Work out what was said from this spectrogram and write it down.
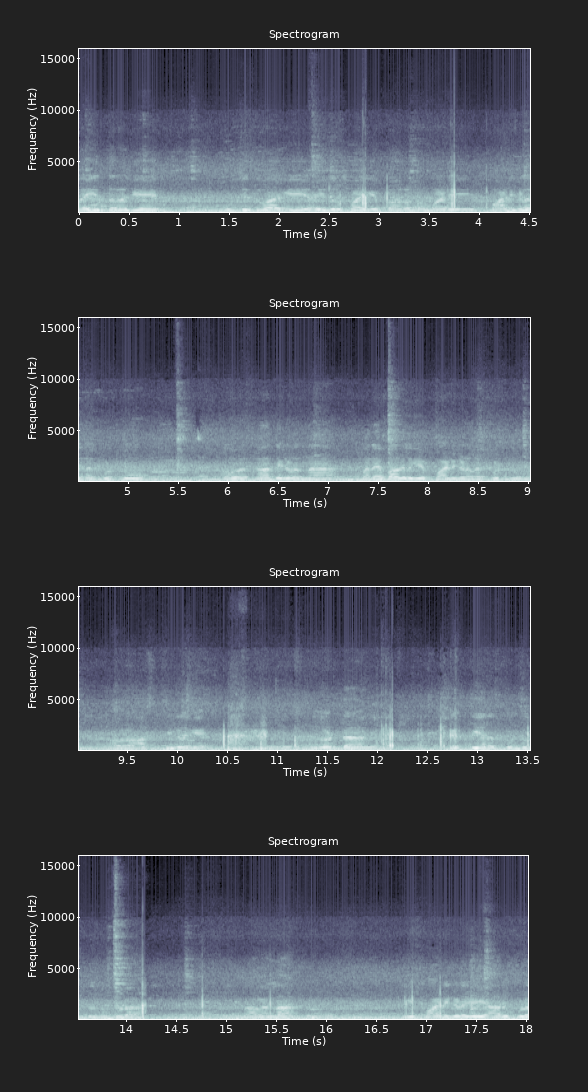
ರೈತರಿಗೆ ಉಚಿತವಾಗಿ ಐದು ರೂಪಾಯಿಗೆ ಪ್ರಾರಂಭ ಮಾಡಿ ಪಾಣಿಗಳನ್ನು ಕೊಟ್ಟು ಅವರ ಖಾತೆಗಳನ್ನು, ಮನೆ ಬಾಗಿಲಿಗೆ ಪಾಣಿಗಳನ್ನು ಕೊಟ್ಟು ಅವರ ಆಸ್ತಿಗಳಿಗೆ ದೊಡ್ಡ ಶಕ್ತಿಯನ್ನು ತುಂಬಿದ್ದನ್ನು ಕೂಡ ನಾವೆಲ್ಲ ಈ ಪಾಣಿಗಳಿಗೆ ಯಾರು ಕೂಡ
